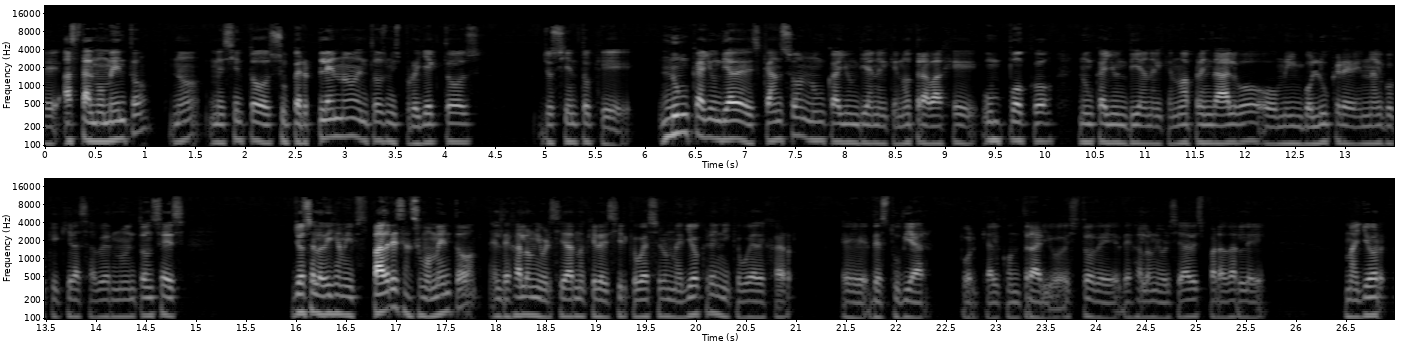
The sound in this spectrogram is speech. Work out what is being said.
eh, hasta el momento, ¿no? Me siento súper pleno en todos mis proyectos. Yo siento que nunca hay un día de descanso, nunca hay un día en el que no trabaje un poco, nunca hay un día en el que no aprenda algo o me involucre en algo que quiera saber, ¿no? Entonces, yo se lo dije a mis padres en su momento, el dejar la universidad no quiere decir que voy a ser un mediocre ni que voy a dejar eh, de estudiar, porque al contrario, esto de dejar la universidad es para darle mayor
